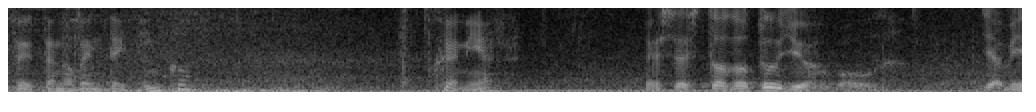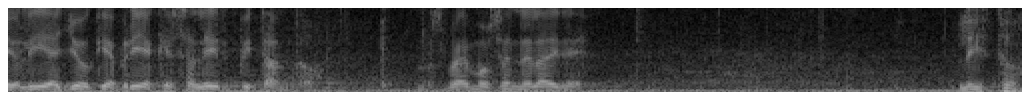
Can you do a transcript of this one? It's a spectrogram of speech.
¿Z95? Genial. Ese es todo tuyo, Bode. Ya me olía yo que habría que salir pitando. Nos vemos en el aire. ¿Listo?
